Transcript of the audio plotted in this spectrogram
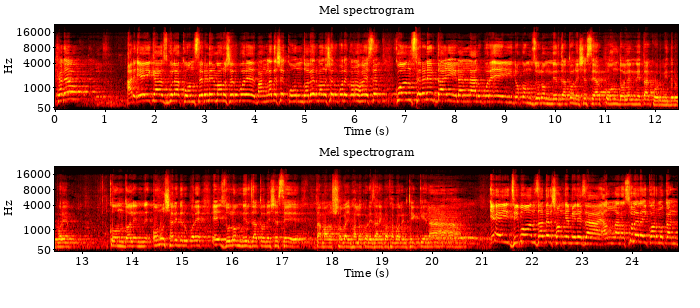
এখানেও? আর এই কাজগুলা কোন শ্রেণির মানুষের উপরে, বাংলাদেশে কোন দলের মানুষের উপরে করা হয়েছে? কোন শ্রেণির দায়ী আল্লাহর উপরে এই রকম জুলুম নির্যাতন এসেছে? আর কোন দলের নেতা কর্মীদের উপরে, কোন দলের অনুসারীদের উপরে এই জুলুম নির্যাতন এসেছে? তা মানুষ সবাই ভালো করে জানে, কথা বলেন ঠিক কিনা? এই জীবন যাদের সঙ্গে মিলে যায়। আল্লাহ রাসুলের এই কর্মকাণ্ড,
